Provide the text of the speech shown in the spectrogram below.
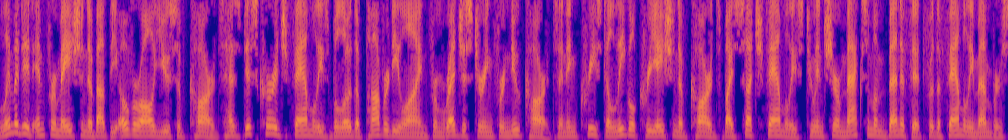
Limited information about the overall use of cards has discouraged families below the poverty line from registering for new cards and increased illegal creation of cards by such families to ensure maximum benefit for the family members.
